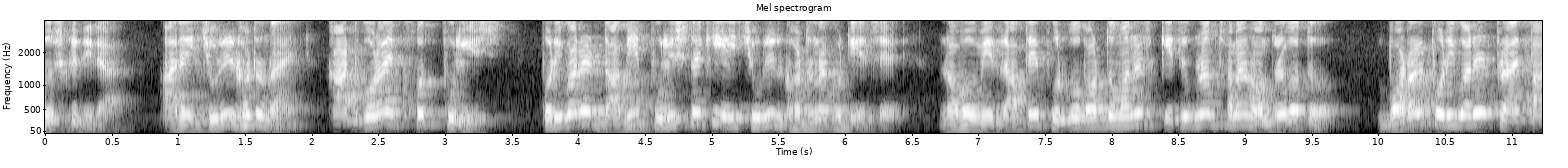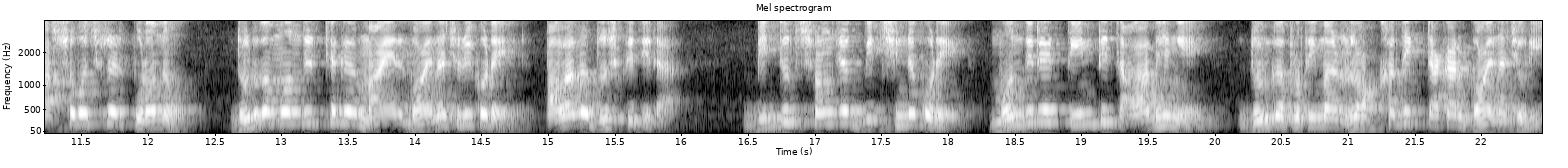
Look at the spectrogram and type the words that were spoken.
দুষ্কৃতীরা। আর এই চুরির ঘটনায় কাঠগোড়ায় খোদ পুলিশ। পরিবারের দাবি, পুলিশ নাকি এই চুরির ঘটনা ঘটিয়েছে। নবমীর রাতে পূর্ব বর্ধমানের কেতুগ্রাম থানার অন্তর্গত বড়াল পরিবারের প্রায় পাঁচশো বছরের পুরনো দুর্গা মন্দির থেকে মায়ের গয়না চুরি করে পালালো দুষ্কৃতীরা। বিদ্যুৎ সংযোগ বিচ্ছিন্ন করে মন্দিরের তিনটি তালা ভেঙে দুর্গা প্রতিমার লক্ষাধিক টাকার গয়না চুরি।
